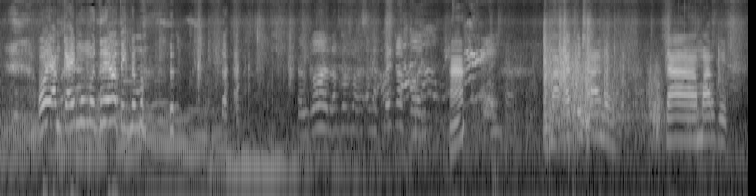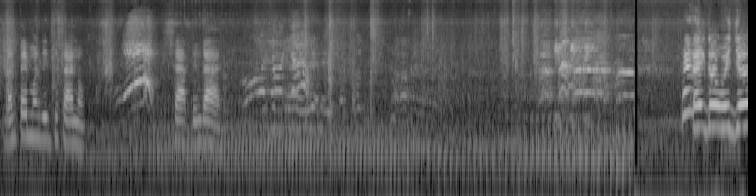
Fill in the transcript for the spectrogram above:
Hoy, ang kay mo mo Dre, oh, tignan mo. Tanggol, ako ako microphone. ha? Makat to sa ano? Sa market. Bantay mo dito sa ano? Sa tindahan. Can I go with you?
